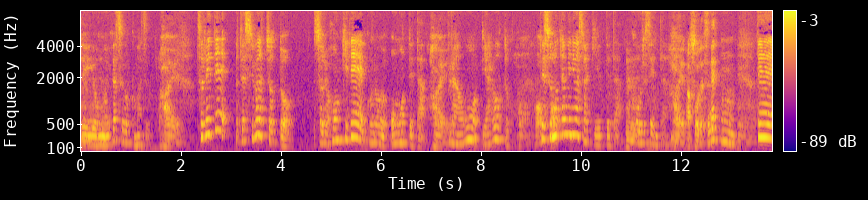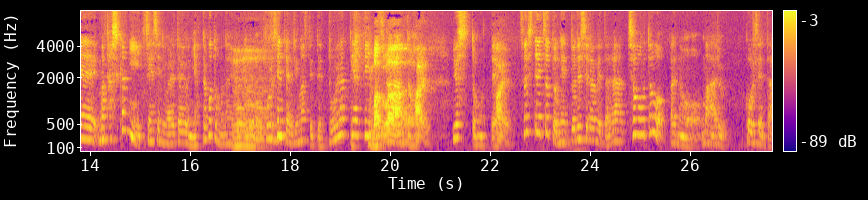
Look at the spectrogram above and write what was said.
ていう思いがすごくまず。はい。それで私はちょっとそれを本気でこの思ってたはい。プランをやろうと。はあでそのためにはさっき言ってたうん。コールセンター、はい。あそうですね。うん、うん。で、まあ、確かに先生に言われたようにやったこともないことをうん。コールセンターやりますって言ってどうやってやっていいのまずはかなと、はいよしと思って、はい。そしてちょっとネットで調べたらちょうどあの、まあ、あるコールセンター。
